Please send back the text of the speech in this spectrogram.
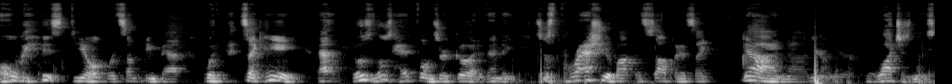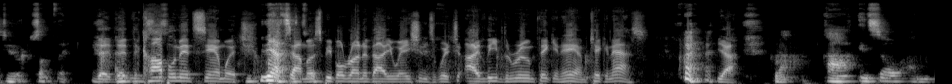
always deal with something bad. With it's like, hey, that, those those headphones are good, and then they just thrash you about this stuff, and it's like, yeah, and uh, you know, your, your watch is nice too, or something. The, the, the compliment sandwich. Yes, that's how most people run evaluations. Which I leave the room thinking, hey, I'm kicking ass. yeah. Yeah. Uh, and so, um,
